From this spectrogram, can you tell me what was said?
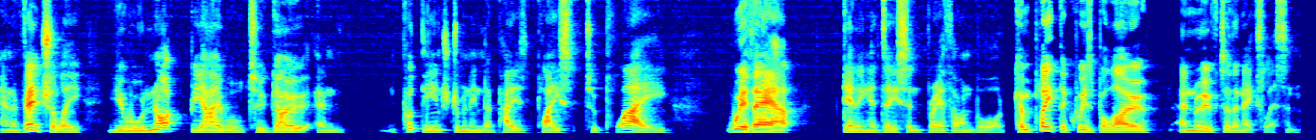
And eventually, you will not be able to go and put the instrument into place to play without getting a decent breath on board. Complete the quiz below and move to the next lesson.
